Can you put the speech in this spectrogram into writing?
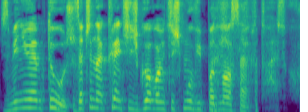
Zmieniłem tusz. Zaczyna kręcić głową i coś mówi pod nosem. To jest kurwa.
